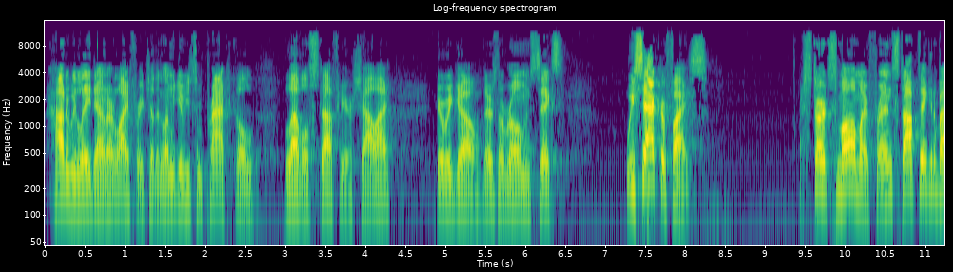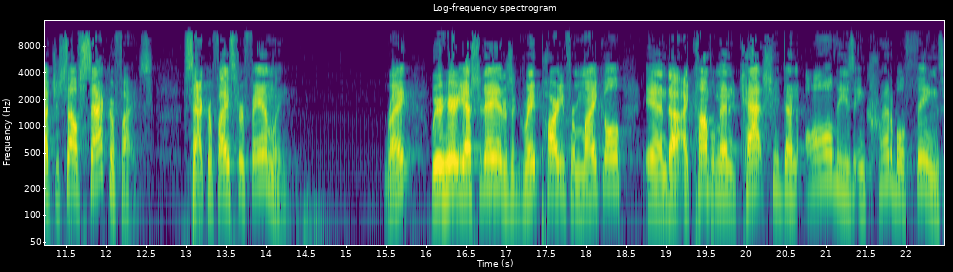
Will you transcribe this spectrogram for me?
How do we lay down our life for each other? Let me give you some practical level stuff here, shall I? Here we go. There's the Romans 6. We sacrifice. Start small, my friend. Stop thinking about yourself. Sacrifice. Sacrifice for family. Right? We were here yesterday. There was a great party for Michael, and uh, I complimented Kat. She'd done all these incredible things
